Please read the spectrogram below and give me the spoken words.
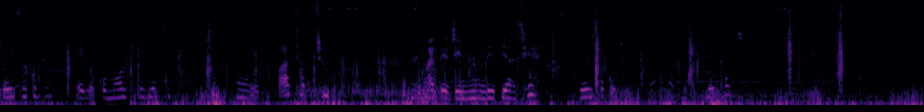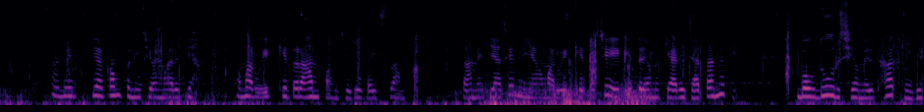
જોઈ શકો છો, એ લોકો મોલ થઈ ગયા છે. હું એક પાછળ છું. અને માતાજીનું મંદિર ત્યાં છે. જોઈ શકો છો. દેખાય છે. અને ત્યાં કંપની છે અમારે ત્યાં. અમારું એક ખેતર આમ પણ છે, જો ભાઈ, સામ. સામે ત્યાં છે ને, અહીંયા અમારું એક ખેતર છે. એ ખેતરે અમે ક્યારેય જતા નથી. બહુ દૂર છે, અમે થાકી જાય.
